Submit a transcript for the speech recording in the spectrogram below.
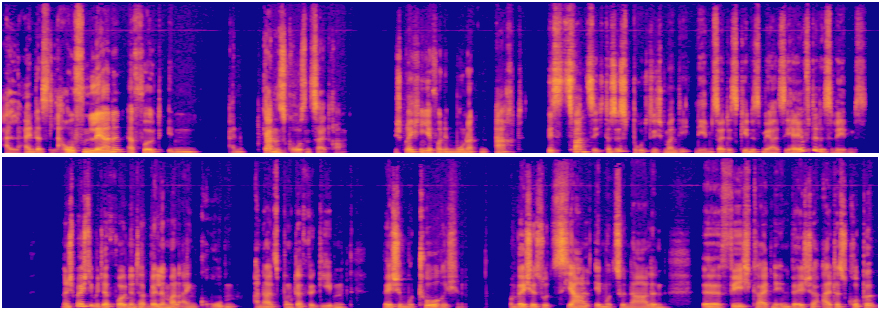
allein das Laufen lernen erfolgt in einem ganz großen Zeitraum. Wir sprechen hier von den Monaten 8 bis 20. Das ist, berücksichtigt man die Lebenszeit des Kindes, mehr als die Hälfte des Lebens. Und ich möchte mit der folgenden Tabelle mal einen groben Anhaltspunkt dafür geben, welche motorischen und welche sozial-emotionalen äh, Fähigkeiten in welcher Altersgruppe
